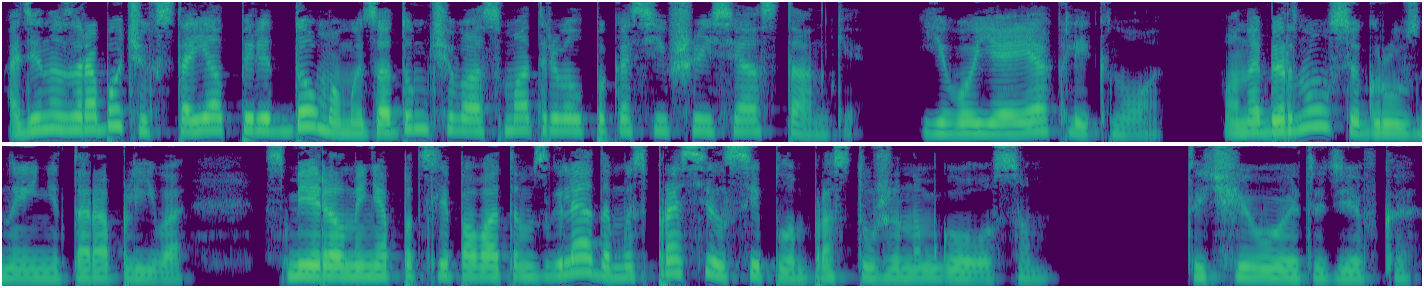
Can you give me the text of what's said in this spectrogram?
Один из рабочих стоял перед домом и задумчиво осматривал покосившиеся останки. Его я и окликнула. Он обернулся грузно и неторопливо, смерил меня подслеповатым взглядом и спросил сиплым простуженным голосом. «Ты чего эта девка,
